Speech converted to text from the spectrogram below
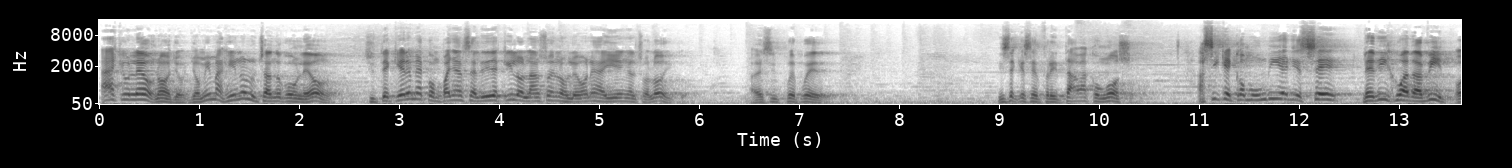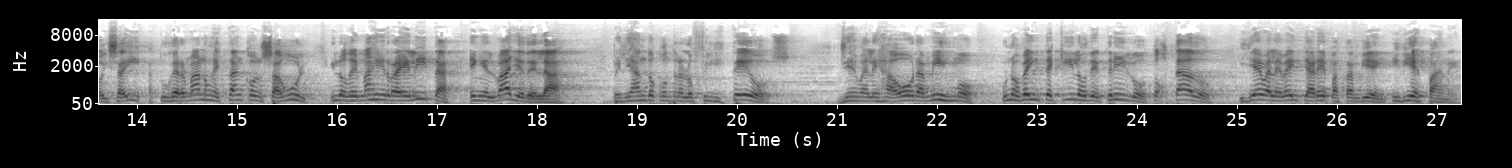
Ah, que un león. No, yo, yo me imagino luchando con un león. Si usted quiere, me acompaña a salir de aquí y lo lanzo en los leones ahí en el zoológico. A ver si puede. Dice que se enfrentaba con oso. Así que como un día Yesé le dijo a David o Isaías, tus hermanos están con Saúl y los demás israelitas en el valle de La, peleando contra los filisteos. Llévales ahora mismo unos 20 kilos de trigo tostado y llévale 20 arepas también y 10 panes.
